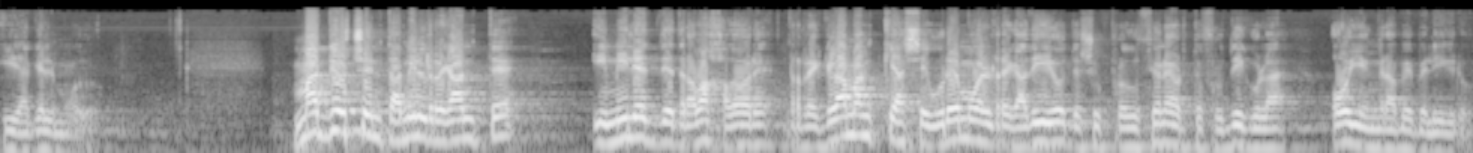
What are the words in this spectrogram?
y de aquel modo. Más de 80.000 regantes y miles de trabajadores reclaman que aseguremos el regadío de sus producciones hortofrutícolas hoy en grave peligro,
